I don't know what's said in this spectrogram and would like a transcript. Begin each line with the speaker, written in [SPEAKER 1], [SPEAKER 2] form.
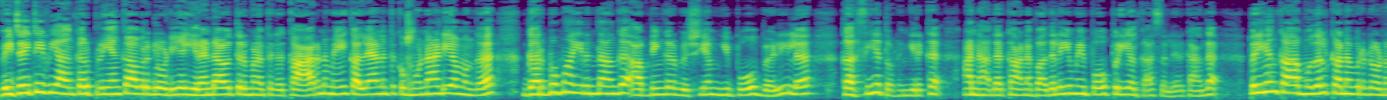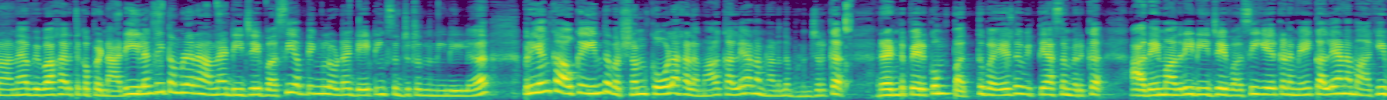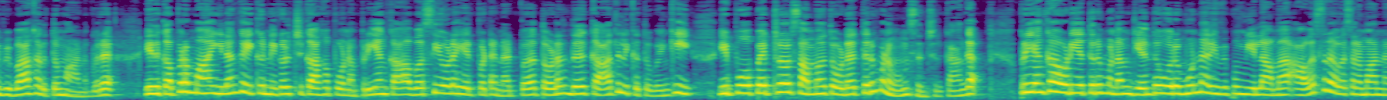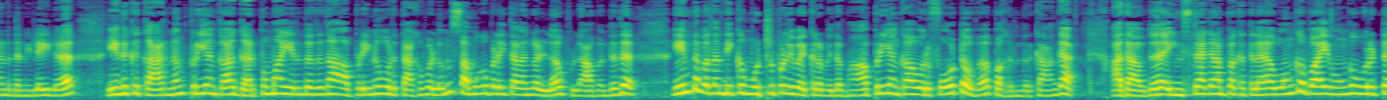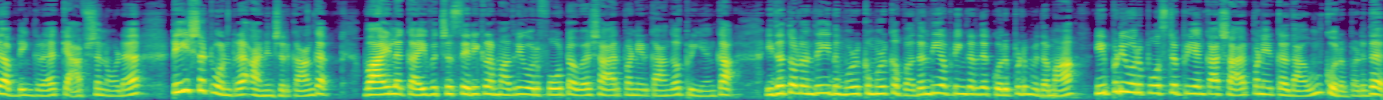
[SPEAKER 1] Vijay TV anchor Priyanka அவர்களுடைய இரண்டாவது திருமணத்துக்கு காரணமே கல்யாணத்துக்கு முன்னாடி அவங்க கர்ப்பமா இருந்தாங்க அப்படிங்கிற விஷயம் இப்போ வெளியில கசிய தொடங்கியிருக்கு. ஆனா அதற்கான பதிலையும் இப்போ பிரியங்கா சொல்லியிருக்காங்க. பிரியங்கா முதல் கணவருடனான விவாகரத்துக்கு பின்னாடி இலங்கை தமிழரான டிஜே வசி அப்படிங்களோட டேட்டிங் செஞ்சுட்டு இருந்த நிலையில பிரியங்காவுக்கு இந்த வருஷம் கோலாகலமா கல்யாணம் நடந்து முடிஞ்சிருக்கு. ரெண்டு பேருக்கும் பத்து வயது வித்தியாசம் இருக்கு. அதே மாதிரி டிஜே வசி ஏற்கனவே கல்யாணமாகி விவாகரத்தும் ஆனவர். இதுக்கப்புறமா இலங்கைக்கு நிகழ்ச்சிக்காக போன பிரியங்கா வசியோட ஏற்பட்ட நட்பை தொடர்ந்து காதலிக்க துவங்கி இப்போ பெற்றோர் சம்மத்தோட திருமணமும் செஞ்சிருக்காங்க. பிரியங்காவுடைய திருமணம் எந்த ஒரு முன் அறிவிப்பும் இல்லாம அவசர அவசரமா நடந்த நிலையில இதுக்கு காரணம் பிரியங்கா கர்ப்பமா இருந்ததுதான் அப்படின்னு ஒரு தகவலும் சமூக வலைதளங்கள்ல உலா வந்தது. இந்த வதந்திக்கு முற்றுப்புள்ளி வைக்கிற விதமா பிரியங்கா ஒரு போட்டோவை பகிர்ந்திருக்காங்க. அதாவது இன்ஸ்டாகிராம் பக்கத்துல உங்க வாய் உங்க உருட்டு அப்படிங்கிற கேப்ஷனோட டி ஷர்ட் ஒன்றை அணிஞ்சிருக்காங்க. வாயில கை வச்சு சிரிக்கிற மாதிரி ஒரு போட்டோவை ஷேர் பண்ணியிருக்காங்க பிரியங்கா. இதை தொடர்ந்து இது முழுக்க முழுக்க வதந்தி அப்படிங்கறத குறிப்பிடும் விதமா இப்படி ஒரு போஸ்டர் பிரியங்கா ஷேர் பண்ணியிருக்கிறதாகவும் கூறப்படுது.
